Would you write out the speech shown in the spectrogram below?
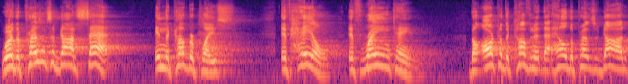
Where the presence of God sat in the cover place, if hail, if rain came, the Ark of the Covenant that held the presence of God,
